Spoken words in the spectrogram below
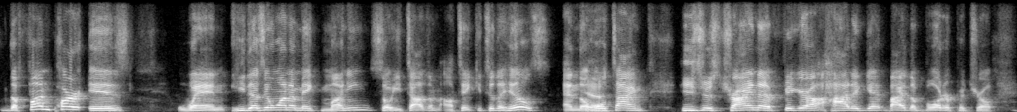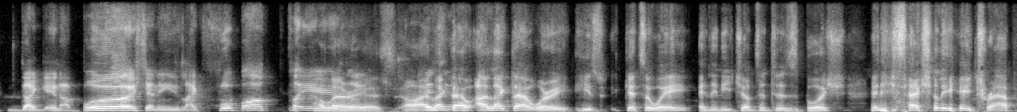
the fun part is when he doesn't want to make money, so he tells them, "I'll take you to the hills." And the Yeah. whole time he's just trying to figure out how to get by the border patrol, like in a bush, and he's like football players. like- Hilarious. oh, I like that. I like that where he- he's gets away and then he jumps into his bush and he's actually a trap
